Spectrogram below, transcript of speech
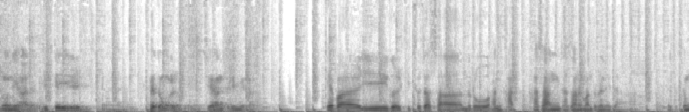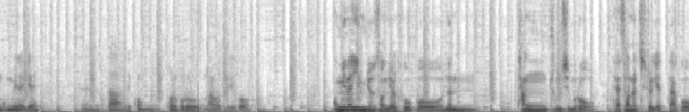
논의할 1대1 회동을 제안드립니다. 개발 이익을 기초자산으로 한 가, 상 자산을 만들어내자. 그래서 전 국민에게 다 골고루 나눠드리고 국민의힘 윤석열 후보는 당 중심으로 대선을 치르겠다고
